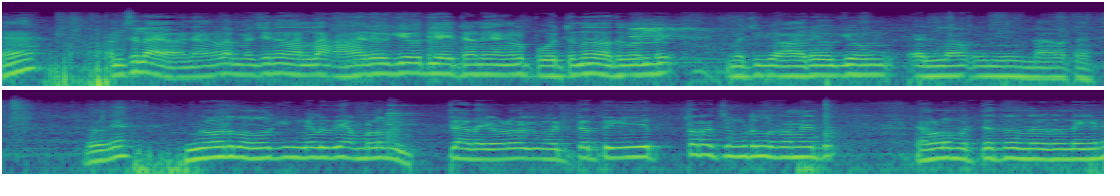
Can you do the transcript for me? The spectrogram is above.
ഏ? മനസ്സിലായോ? ഞങ്ങളെ അമ്മച്ചിനെ നല്ല ആരോഗ്യവതിയായിട്ടാണ് ഞങ്ങൾ പോറ്റുന്നത്. അതുകൊണ്ട് അമ്മച്ചിക്ക് ആരോഗ്യവും എല്ലാം ഇനി ഉണ്ടാവട്ടെ. ഇതൊക്കെ ഇങ്ങോട്ട് നോക്കി ഇങ്ങളിത് നമ്മളെ മുറ്റാണ്. ഇവിടെ മുറ്റത്ത് ഈ ഇത്ര ചൂടുള്ള സമയത്ത് നമ്മൾ മുറ്റത്ത് നിന്നിട്ടുണ്ടെങ്കിൽ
